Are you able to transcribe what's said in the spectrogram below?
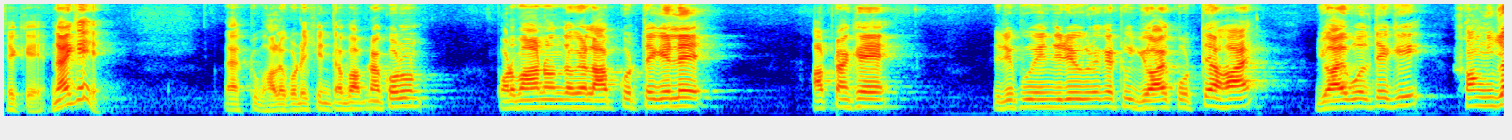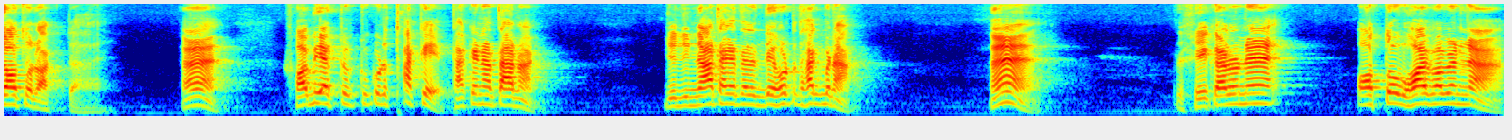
থেকে নাকি একটু ভালো করে চিন্তা ভাবনা করুন। পরমানন্দকে লাভ করতে গেলে আপনাকে রিপু ইন্দ্রিয়গুলোকে একটু জয় করতে হয়। জয় বলতে কি? সংযত রাখতে হয় হ্যাঁ? সবই একটু একটু করে থাকে থাকে না তা নয়। যদি না থাকে তাহলে দেহটা থাকবে না। হ্যাঁ? তো সে কারণে অত ভয় পাবেন না।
